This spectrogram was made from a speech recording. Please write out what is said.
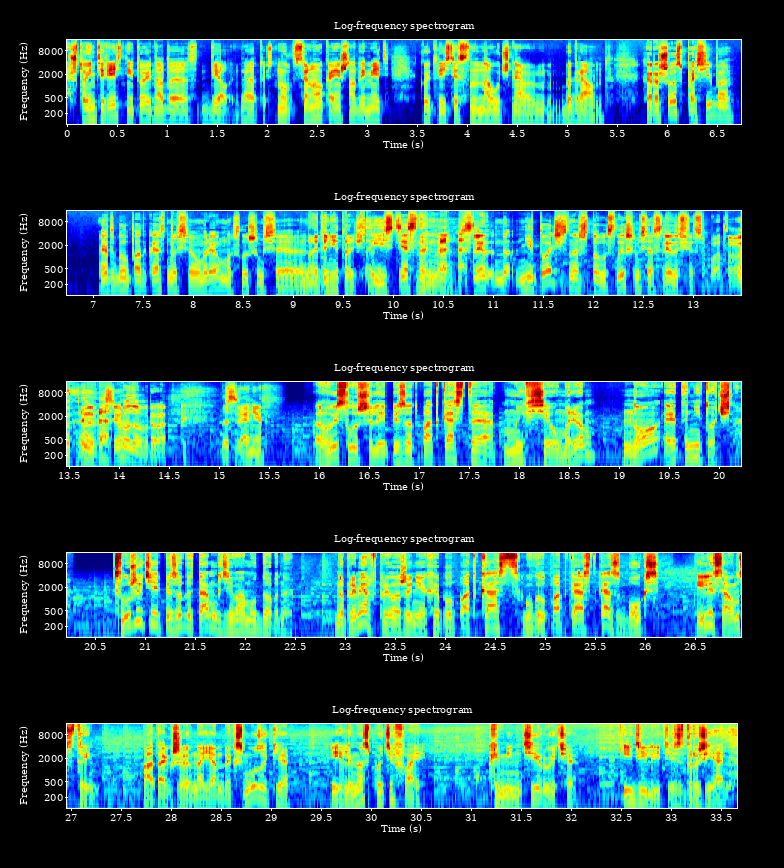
что интереснее, то и надо делать, да, то есть, ну, все равно, конечно, надо иметь какой-то, естественно, научный бэкграунд. Хорошо, спасибо. Это был подкаст «Мы все умрем», услышимся... Но это не точно. Естественно. Не точно, что услышимся в следующую субботу. Всего доброго. До свидания. Вы слушали эпизод подкаста «Мы все умрем», но это не точно. Слушайте эпизоды там, где вам удобно. Например, в приложениях Apple Podcasts, Google Podcast, CastBox или SoundStream, а также на Яндекс Музыке или на Spotify. Комментируйте и делитесь с друзьями.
